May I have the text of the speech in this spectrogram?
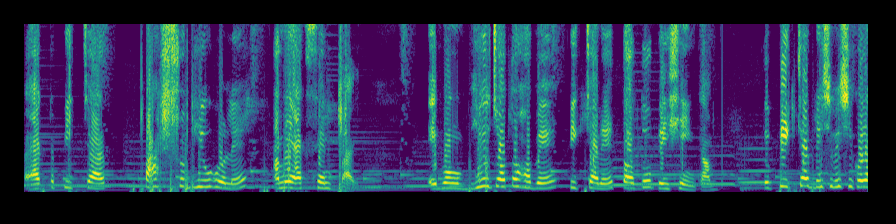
একটা পিকচার পাঁচশো ভিউ হলে আমি এক সেন্ট পাই। এবং ভিউ যত হবে পিকচারে তত বেশি ইনকাম তো পিকচার বেশি বেশি করে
